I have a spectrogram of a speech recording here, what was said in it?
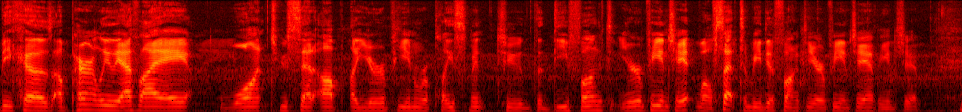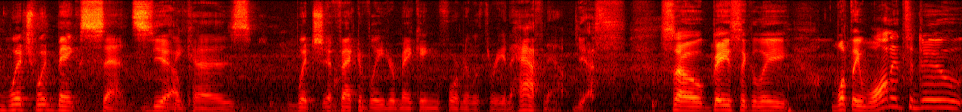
because apparently the FIA want to set up a European replacement to the defunct European cha- well set to be defunct European Championship. Which would make sense. Yeah. Because which effectively you're making Formula Three and a half now. Yes. So basically, what they wanted to do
